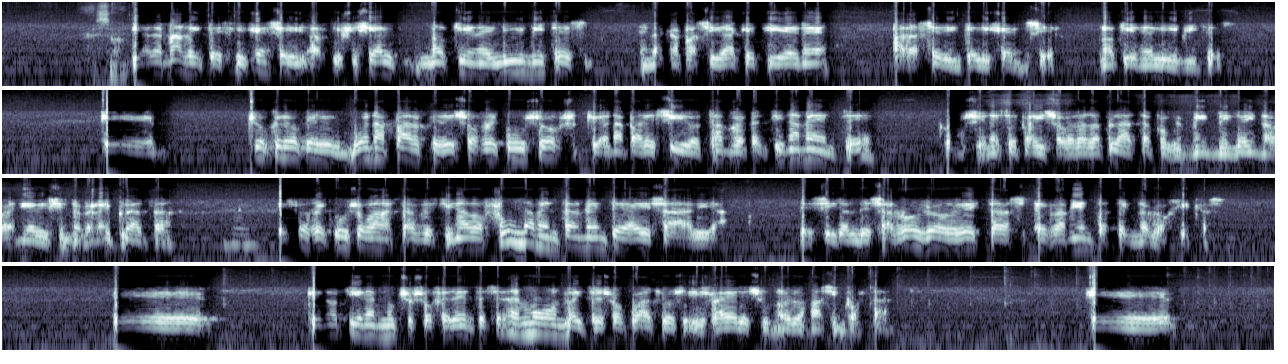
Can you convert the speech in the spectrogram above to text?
Y además la inteligencia artificial no tiene límites en la capacidad que tiene para hacer inteligencia, no tiene límites. Eh, yo creo que buena parte de esos recursos que han aparecido tan repentinamente, como si en este país sobrara plata, porque mi, ley no venía diciendo que no hay plata, esos recursos van a estar destinados fundamentalmente a esa área, es decir, al desarrollo de estas herramientas tecnológicas. Eh, que no tienen muchos oferentes en el mundo, hay tres o cuatro, Israel es uno de los más importantes. Eh,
